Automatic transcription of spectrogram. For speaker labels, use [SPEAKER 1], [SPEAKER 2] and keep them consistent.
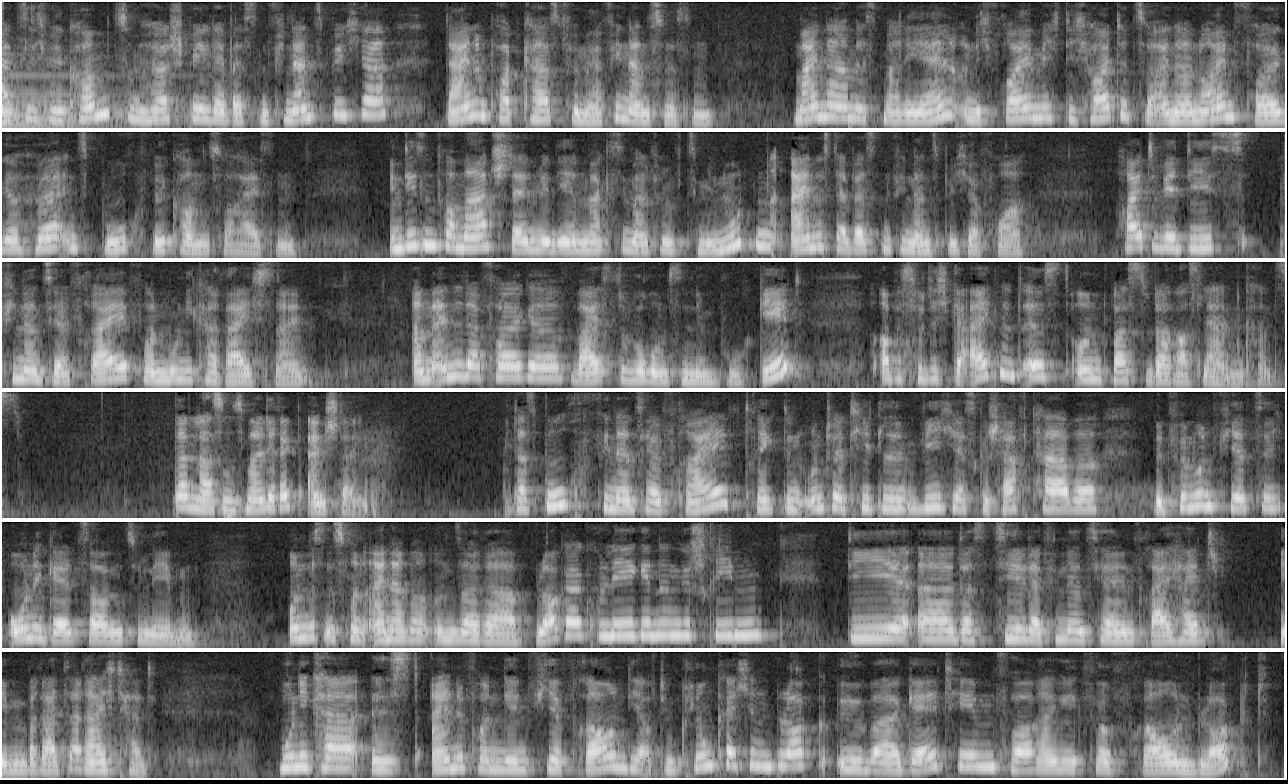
[SPEAKER 1] Herzlich willkommen zum Hörspiel der besten Finanzbücher, deinem Podcast für mehr Finanzwissen. Mein Name ist Marielle und ich freue mich, dich heute zu einer neuen Folge Hör ins Buch willkommen zu heißen. In diesem Format stellen wir dir in maximal 15 Minuten eines der besten Finanzbücher vor. Heute wird dies Finanziell frei von Monika Reich sein. Am Ende der Folge weißt du, worum es in dem Buch geht, ob es für dich geeignet ist und was du daraus lernen kannst. Dann lass uns mal direkt einsteigen. Das Buch Finanziell frei trägt den Untertitel Wie ich es geschafft habe, mit 45 ohne Geldsorgen zu leben. Und es ist von einer unserer Blogger-Kolleginnen geschrieben, die äh, das Ziel der finanziellen Freiheit eben bereits erreicht hat. Monika ist eine von den vier Frauen, die auf dem Klunkerchen-Blog über Geldthemen vorrangig für Frauen bloggt.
